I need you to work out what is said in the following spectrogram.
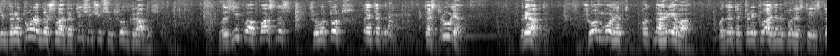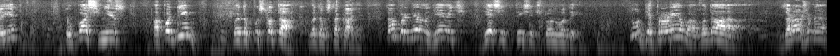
Температура дошла до 1700 градусов. Возникла опасность, что вот тот, эта кастрюля, реактор, что он может от нагрева вот этой перекладины, которая стоит, стоит, упасть вниз, а под ним, в эта пустота в этом стакане, там примерно 9-10 тысяч тонн воды. Ну, где прорыва, вода зараженная.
